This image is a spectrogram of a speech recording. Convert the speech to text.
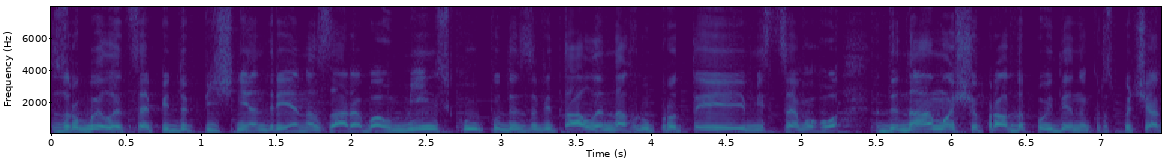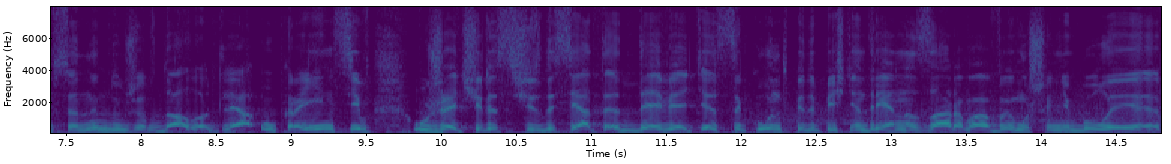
Зробили це підопічні Андрія Назарова в мінську, куди завітали на гру проти місцевого Динамо. Щоправда, поєдинок розпочався не дуже вдало для українців. Уже через 69 секунд підопічні Андрія Назарова вимушені були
